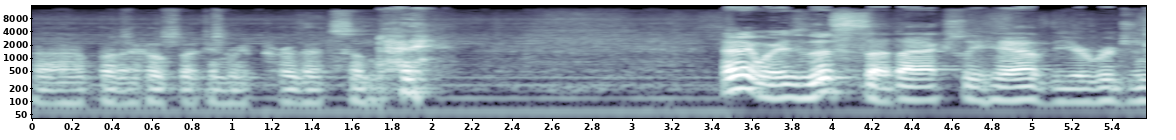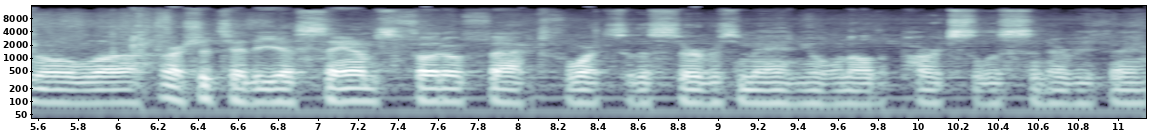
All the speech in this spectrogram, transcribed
Uh, but I hope I can repair that someday. Anyways, this set I actually have the original, uh, or I should say the uh, Sam's Photofact for it, so the service manual and all the parts lists and everything.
